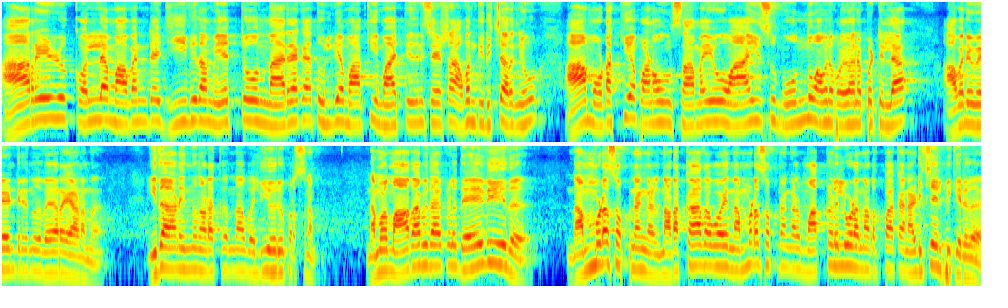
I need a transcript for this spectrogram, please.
ആറേഴ് കൊല്ലം അവന്റെ ജീവിതം ഏറ്റവും നരക തുല്യമാക്കി മാറ്റിയതിന് ശേഷം അവൻ തിരിച്ചറിഞ്ഞു ആ മുടക്കിയ പണവും സമയവും ആയുസ്സും ഒന്നും അവന് പ്രയോജനപ്പെട്ടില്ല. അവന് വേണ്ടിയിരുന്നത് വേറെയാണെന്ന്. ഇതാണ് ഇന്ന് നടക്കുന്ന വലിയൊരു പ്രശ്നം. നമ്മൾ മാതാപിതാക്കൾ ദയവ് ചെയ്ത് നമ്മുടെ സ്വപ്നങ്ങൾ നടക്കാതെ പോയ നമ്മുടെ സ്വപ്നങ്ങൾ മക്കളിലൂടെ നടപ്പാക്കാൻ അടിച്ചേൽപ്പിക്കരുത്.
